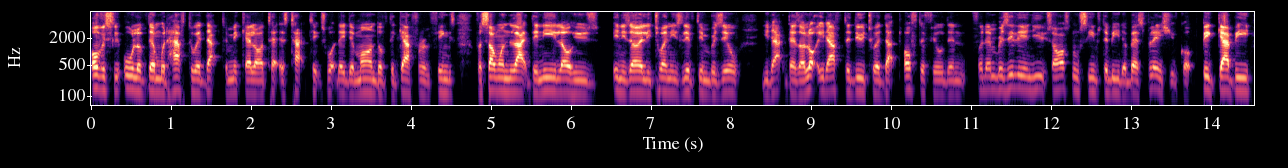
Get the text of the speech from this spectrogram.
Obviously, all of them would have to adapt to Mikel Arteta's tactics, what they demand of the gaffer and things. For someone like Danilo, who's in his early 20s, lived in Brazil, you'd have, there's a lot he'd have to do to adapt off the field. And for them Brazilian youths, Arsenal seems to be the best place. You've got big Gabby,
